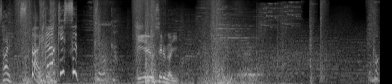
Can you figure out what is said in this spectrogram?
さい。スパイダーキッス。浄化消え失せるがいい。ここ？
